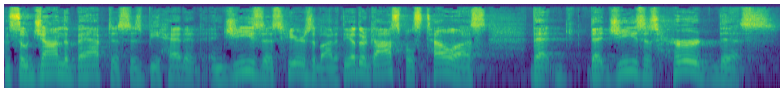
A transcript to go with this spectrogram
And so John the Baptist is beheaded, and Jesus hears about it. The other Gospels tell us that, that Jesus heard this.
